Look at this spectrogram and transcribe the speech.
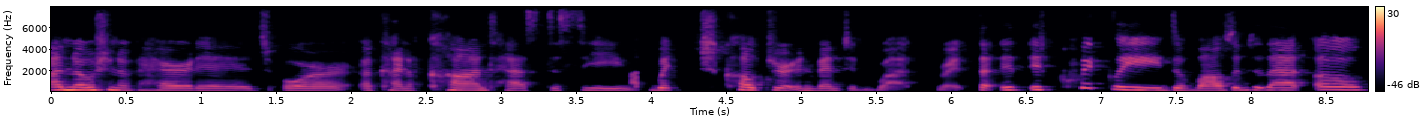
a notion of heritage or a kind of contest to see which culture invented what, right? That it, it quickly devolves into that, oh,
